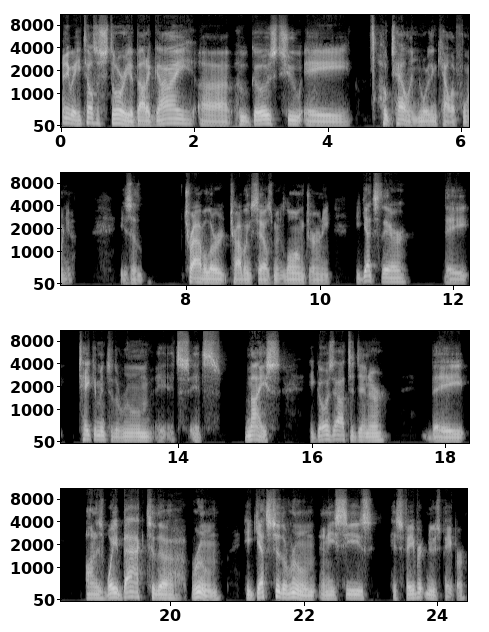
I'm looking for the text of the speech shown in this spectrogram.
Anyway, he tells a story about a guy uh, who goes to a hotel in Northern California. He's a traveler, traveling salesman, long journey. He gets there, they take him into the room. It's it's nice. He goes out to dinner. They on his way back to the room, he gets to the room and he sees his favorite newspaper,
